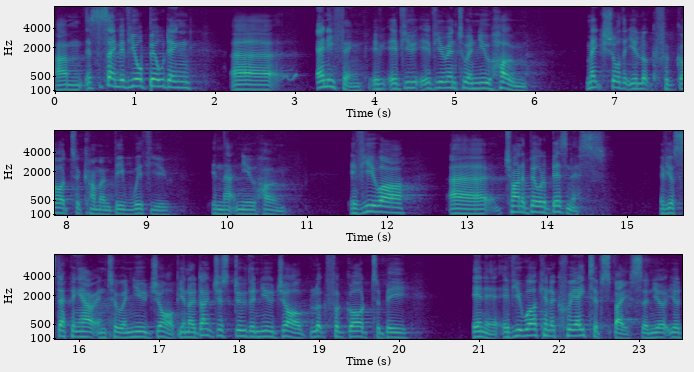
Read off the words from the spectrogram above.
Um, it's the same if you're building. Uh, anything, if, if, you, if you're into a new home, make sure that you look for God to come and be with you in that new home. If you are uh, trying to build a business, if you're stepping out into a new job, you know, don't just do the new job, look for God to be in it. If you work in a creative space and you're, you're,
